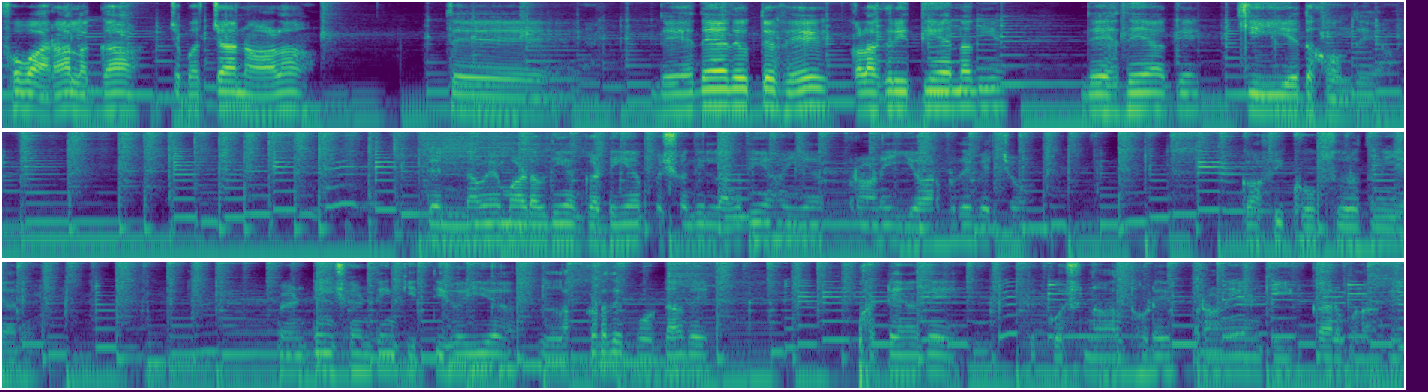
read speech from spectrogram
ਫੁਹਾਰਾ ਲੱਗਾ, ਚਬੱਚਾ ਨਾਲ। ਆ ਤੇ ਦੇਖਦੇ ਆਂ ਇਹਦੇ ਉੱਤੇ ਫੇਰ ਕਲਾਕ੍ਰਿਤੀਆਂ ਇਹਨਾਂ ਦੀਆਂ। ਦੇਖਦੇ ਆਂ ਅੱਗੇ ਕੀ ਇਹ ਦਿਖਾਉਂਦੇ ਆ। ਤੇ ਨਵੇਂ ਮਾਡਲ ਦੀਆਂ ਗੱਡੀਆਂ ਪਿੱਛੋਂ ਦੀ ਲੰਘਦੀਆਂ ਹੋਈਆਂ ਪੁਰਾਣੀ ਯੂਰਪ ਦੇ ਵਿੱਚੋਂ। ਕਾਫੀ ਖੂਬਸੂਰਤ ਨਜ਼ਾਰੇ। ਪੇਂਟਿੰਗ ਸ਼ੈਂਟਿੰਗ ਕੀਤੀ ਹੋਈ ਆ ਲੱਕੜ ਦੇ ਬੋਰਡਾਂ ਦੇ। ਫੱਟਿਆਂ ਦੇ ਤੇ ਕੁਛ ਨਾਲ ਥੋੜੇ ਪੁਰਾਣੇ ਐਂਟੀਕ ਘਰ ਬਣਾ ਕੇ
